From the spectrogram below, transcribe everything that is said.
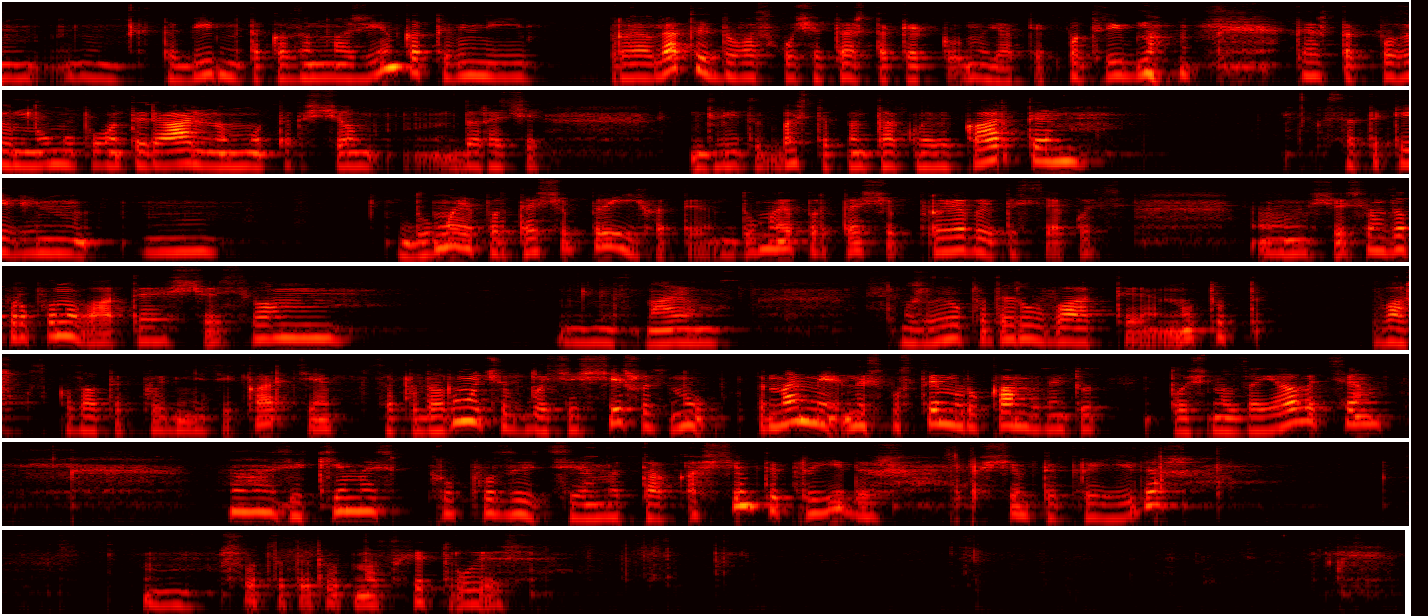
стабільна, така земна жінка, то він її проявлятись до вас хоче теж так, як, ну, як, як потрібно, теж так по земному, по матеріальному. Так що, до речі, дві тут, бачите, пентаклові карти. Все-таки він думає про те, щоб приїхати, думає про те, щоб проявитися якось, е, щось вам запропонувати, щось вам, не знаю, можливо, подарувати. Ну тут важко сказати по одній цій карті. Це подаруночок, бо чи ще щось. Ну, принаймні, не з пустими руками він тут точно заявиться. Е, З якимись пропозиціями. Так, а з чим ти приїдеш? З чим ти приїдеш? Що це ти тут нас хитруєш?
